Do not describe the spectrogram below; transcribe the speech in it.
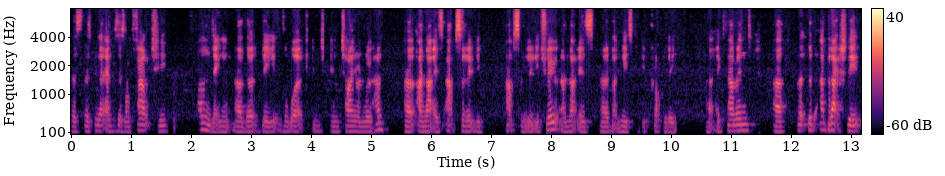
There's, there's been an emphasis on Fauci funding uh, the, the, the work in, in China and Wuhan, uh, and that is absolutely absolutely true, and that is uh, that needs to be properly uh, examined. Uh, but, but but actually,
